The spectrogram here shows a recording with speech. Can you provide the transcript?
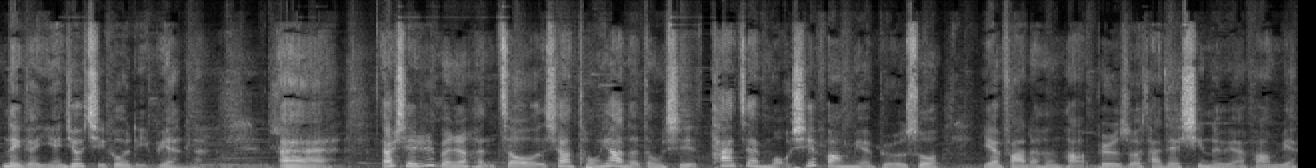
那个研究机构里边的，哎。而且日本人很轴，像同样的东西，他在某些方面，比如说研发的很好，比如说他在新能源方面，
